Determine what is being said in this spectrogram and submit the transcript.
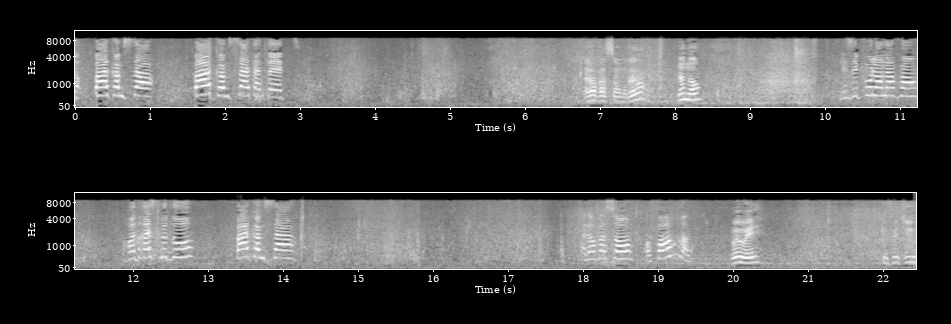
Non, pas comme ça. Pas comme ça ta tête. Alors Vincent, on dort? Non, non. Les épaules en avant. Redresse le dos. Pas comme ça. Alors Vincent, en forme? Oui, oui. Que fais-tu?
